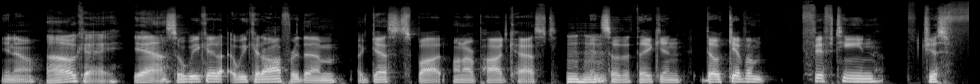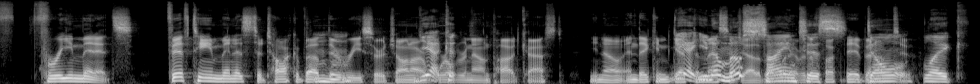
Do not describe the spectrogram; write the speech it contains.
you know. okay. Yeah. So we could we could offer them a guest spot on our podcast Mhm. and so that they can they'll give them 15 just f- free minutes 15 minutes to talk about their Mhm. research on our Yeah, world-renowned podcast you know and they can get yeah, the you know, most out about whatever the scientists up don't like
